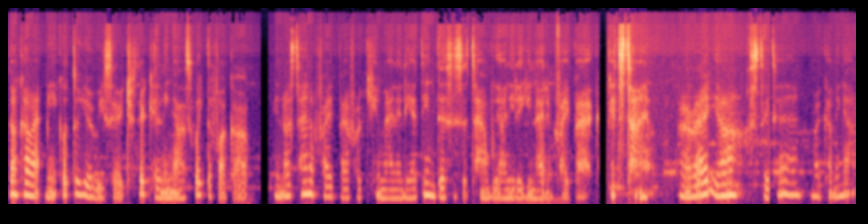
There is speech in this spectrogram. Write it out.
Don't come at me. Go do your research. They're killing us. Wake the fuck up. You know, it's time to fight back for humanity. I think this is the time we all need to unite and fight back. It's time. All right, y'all. Stay tuned. We're coming out.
